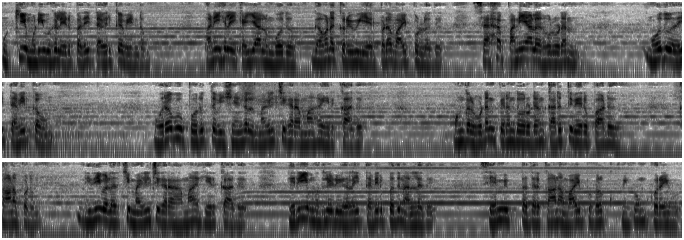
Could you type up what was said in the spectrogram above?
முக்கிய முடிவுகள் எடுப்பதை தவிர்க்க வேண்டும். பணிகளை கையாளும் போது கவனக்குறைவு ஏற்பட வாய்ப்புள்ளது. சக பணியாளர்களுடன் மோதுவதை தவிர்க்கவும். உறவு பொறுத்த விஷயங்கள் மகிழ்ச்சிகரமாக இருக்காது. உங்கள் உடன் பிறந்தோருடன் கருத்து வேறுபாடு காணப்படும். நிதி வளர்ச்சி மகிழ்ச்சிகரமாக இருக்காது. பெரிய முதலீடுகளை தவிர்ப்பது நல்லது. சேமிப்பதற்கான வாய்ப்புகள் மிகவும் குறைவு.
